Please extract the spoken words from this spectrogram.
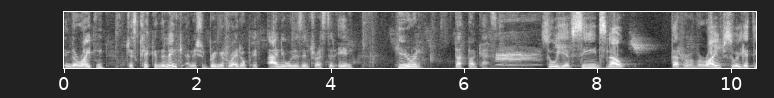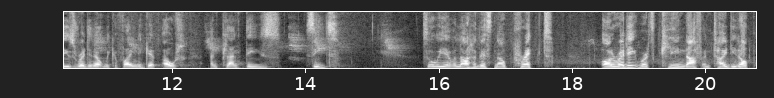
in the writing. Just click on the link and it should bring it right up if anyone is interested in hearing that podcast. So we have seeds now that have arrived. So we'll get these ready now. We can finally get out and plant these seeds. So we have a lot of this now prepped already where it's cleaned off and tidied up.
